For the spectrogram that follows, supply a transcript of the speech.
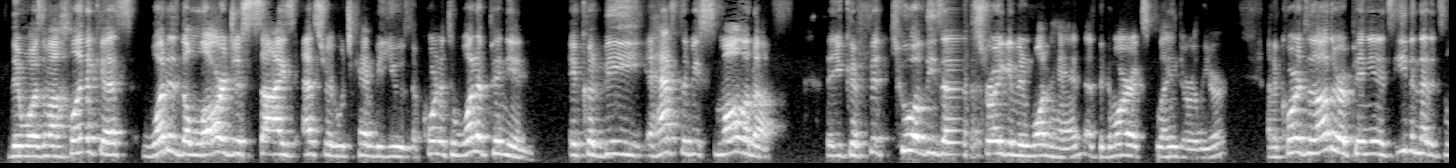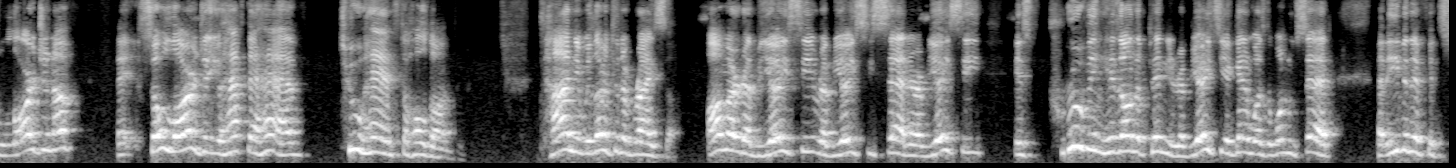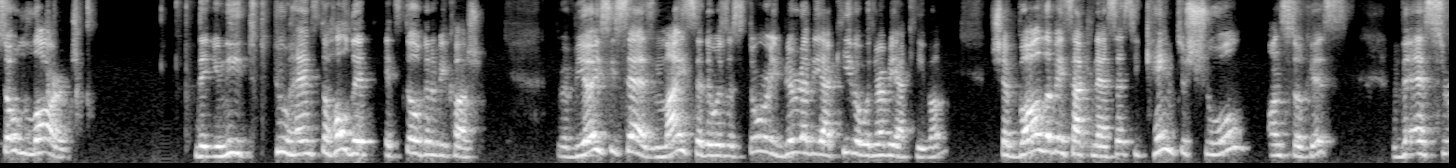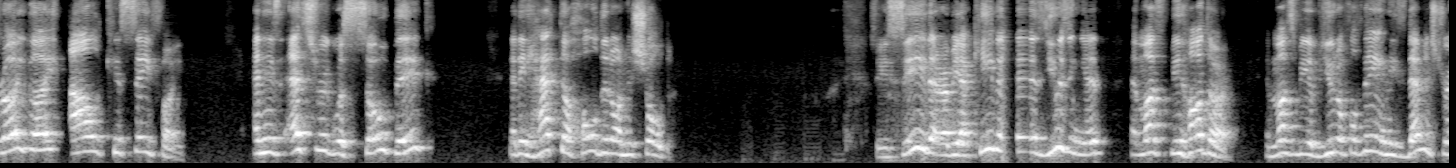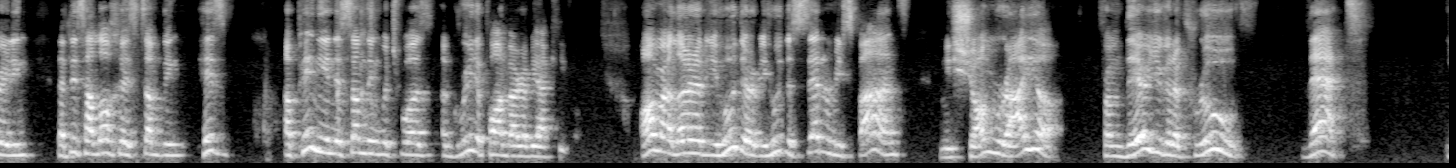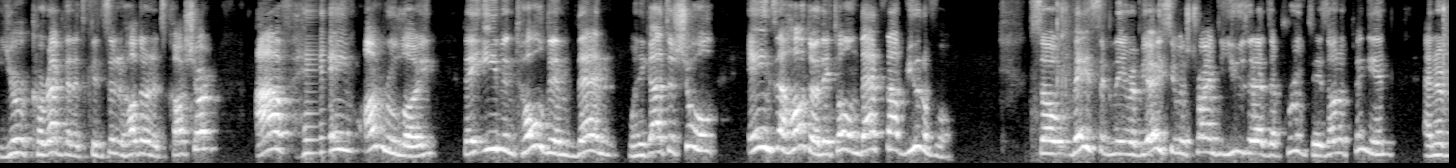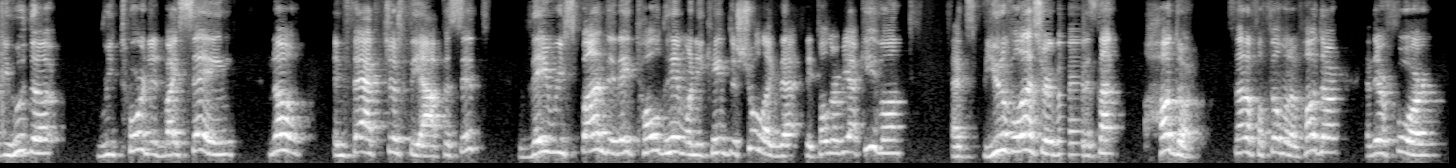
there was a machlekes. What is the largest size esrog which can be used? According to one opinion, it could be. It has to be small enough that you could fit two of these esrogim in one hand, as the Gemara explained earlier. And according to the other opinion, it's even that it's large enough, eh, so large that you have to have two hands to hold on to. Tanya, we learned to the Brisa. Amar Rabbi Yossi, Rabbi Yossi said, and Rabbi Yossi is proving his own opinion. Rabbi Yossi again was the one who said that even if it's so large that you need two hands to hold it, it's still going to be kosher. Rabbi Yossi says, Maisa, there was a story, Bir Rabbi Akiva with Rabbi Akiva. Shebal Lebeis he came to shul on Sukkot, the Esroigoi al Kisefoi. And his esrog was so big that he had to hold it on his shoulder. So you see that Rabbi Akiva is using it. It must be hadar. It must be a beautiful thing, and he's demonstrating that this halacha is something. His opinion is something which was agreed upon by Rabbi Akiva. Amar Rabbi Yehuda. Rabbi Yehuda said in response, "Misham Raya." From there, you're going to prove that you're correct that it's considered hadar and it's kosher. Av heim amruloi. They even told him then when he got to shul, Ein zahadar. They told him that's not beautiful. So basically, Rabbi Yossi was trying to use it as a proof to his own opinion, and Rabbi Yehuda retorted by saying, "No, in fact, just the opposite." They responded. They told him when he came to shul like that. They told Rabbi Akiva, "That's beautiful Esther, but it's not hadar. It's not a fulfillment of hadar, and therefore,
